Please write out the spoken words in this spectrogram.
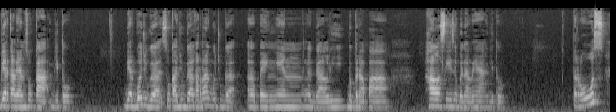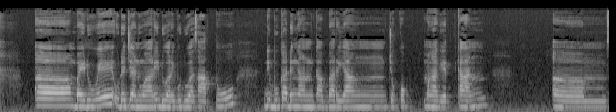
biar kalian suka gitu. Biar gue juga suka juga karena gue juga eh, pengen ngegali beberapa hal sih sebenarnya gitu terus Um, by the way, udah Januari 2021 dibuka dengan kabar yang cukup mengagetkan. Um, 9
